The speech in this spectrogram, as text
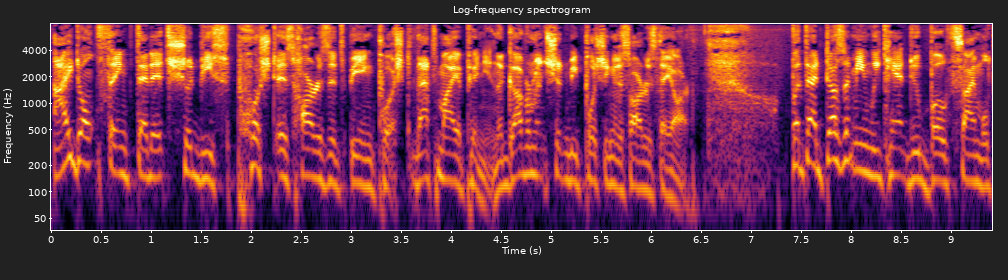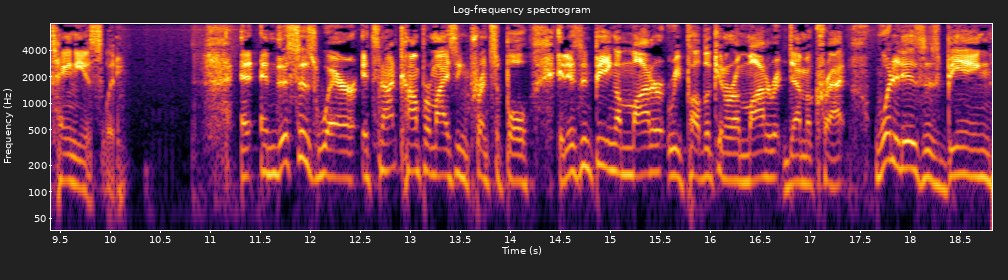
I don't think that it should be pushed as hard as it's being pushed. That's my opinion. The government shouldn't be pushing it as hard as they are. But that doesn't mean we can't do both simultaneously. And, and, this is where it's not compromising principle. It isn't being a moderate Republican or a moderate Democrat. What it is is being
